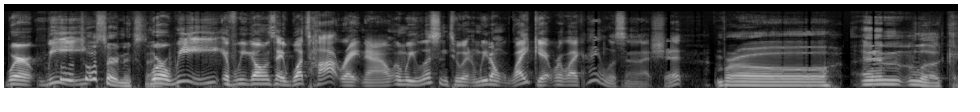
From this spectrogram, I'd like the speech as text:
Where we to a certain extent. Where we, if we go and say what's hot right now, and we listen to it and we don't like it, we're like, I ain't listening to that shit. bro. And look,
